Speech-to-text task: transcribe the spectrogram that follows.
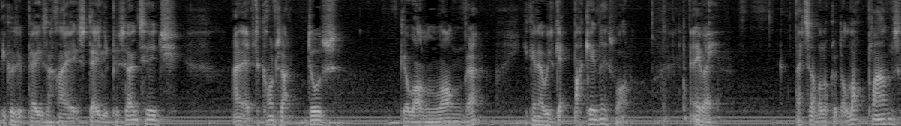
because it pays the highest daily percentage and if the contract does go on longer you can always get back in this one Anyway, let's have a look at the lock plans.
